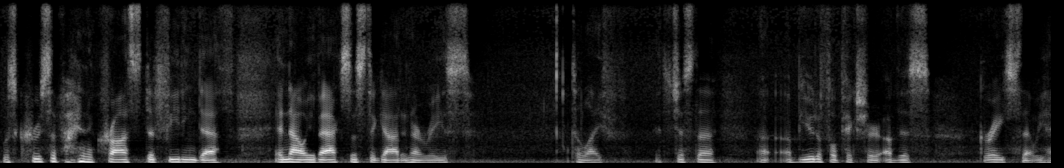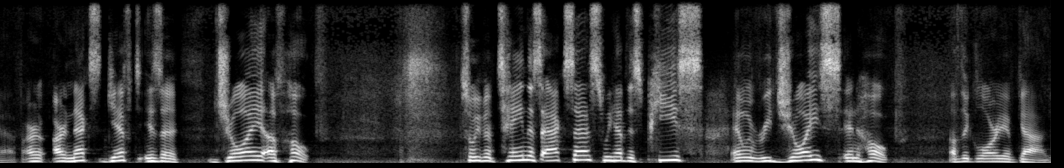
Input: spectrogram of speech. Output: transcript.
was crucified on a cross, defeating death, and now we have access to God and are raised to life. It's just a, a beautiful picture of this grace that we have. Our, our next gift is a joy of hope. So we've obtained this access, we have this peace, and we rejoice in hope of the glory of God.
